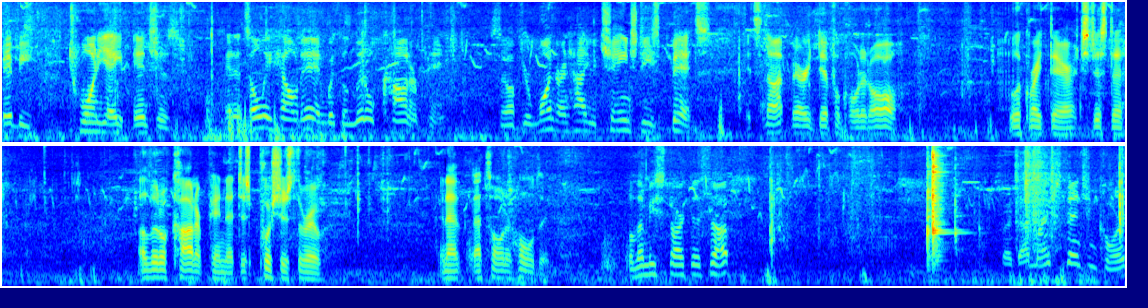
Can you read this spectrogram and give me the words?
maybe 28 inches. And it's only held in with a little cotter pin. So if you're wondering how you change these bits, it's not very difficult at all. Look right there, it's just a, a little cotter pin that just pushes through. And that, that's all that holds it. Well, let me start this up. I got my extension cord.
